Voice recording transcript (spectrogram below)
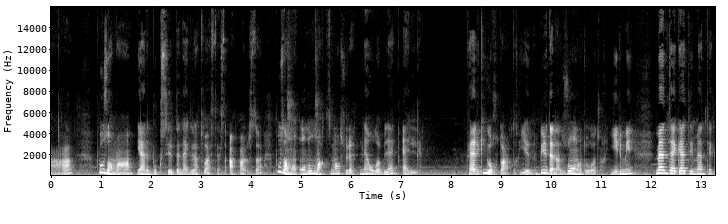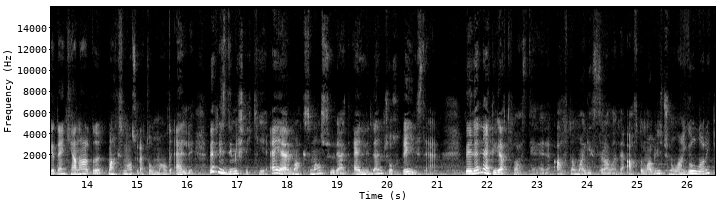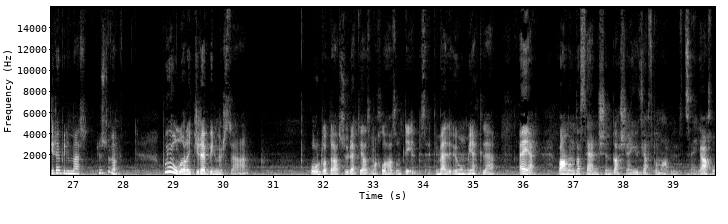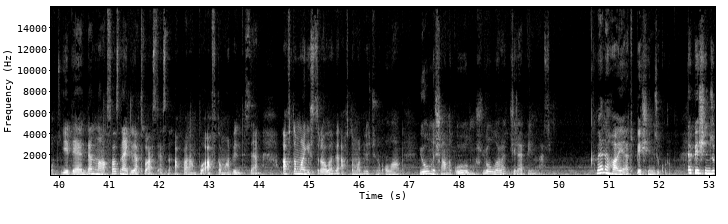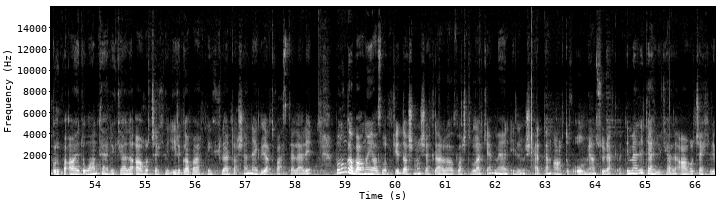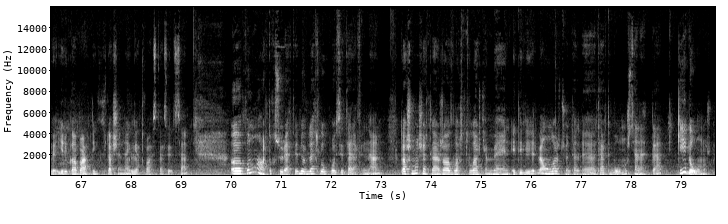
bu zaman, yəni buksirdə nəqliyyat vasitəsi aparırsa, bu zaman onun maksimal sürəti nə ola bilər? 50. Fərqi yoxdur artıq yerinin. Bir dənə zonada olacaq 20, məntəqədir, məntəqədən kənardır, maksimal sürət olmalıdır 50. Və biz demişdik ki, əgər maksimal sürət 50-dən çox deyilsə, belə nəqliyyat vasitəsi avtomagistrala və avtomobil üçün olan yollara girə bilməz. Düzdürmü? Bu yollara girə bilmirsə, orada da sürət yazmaq lazım deyil bizə. Deməli, ümumiyyətlə, əgər banında sərnişin daşıyan yük avtomobilidirsə, yaxud yedəyəndə nasaz nəqliyyat vasitəsini aparan bu avtomobildirsə, avtomagistrala və avtomobil üçün olan yol nişanı qoyulmuş yollara girə bilməz. Və nəhayət 5-ci qrup. 5-ci qrupa aid olan təhlükəli, ağır çəkili, iri qabartlı yüklər daşıyan nəqliyyat vasitələri. Bunun qabağına yazılıb ki, daşıma şərtləri razılaşdırılarkən müəyyən edilmiş həddən artıq olmayan sürətlə. Deməli, təhlükəli, ağır çəkili və iri qabartlı yük daşıyan nəqliyyat vasitəsidirsə, e, bunun artıq sürəti dövlət yol polisi tərəfindən daşıma şərtləri razılaşdırılarkən müəyyən edilir və onlar üçün e, tərtib olunmuş sənəddə qeyd olunur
